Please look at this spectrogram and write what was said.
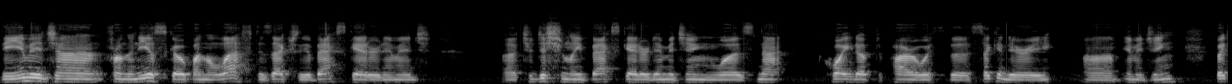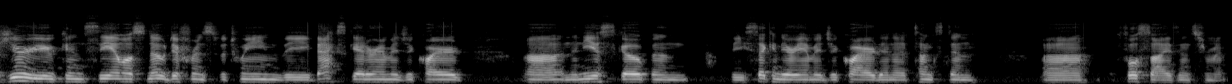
The image on, from the Neoscope on the left is actually a backscattered image. Uh, traditionally, backscattered imaging was not quite up to par with the secondary um, imaging, but here you can see almost no difference between the backscatter image acquired uh, in the Neoscope and the secondary image acquired in a tungsten uh, full-size instrument.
